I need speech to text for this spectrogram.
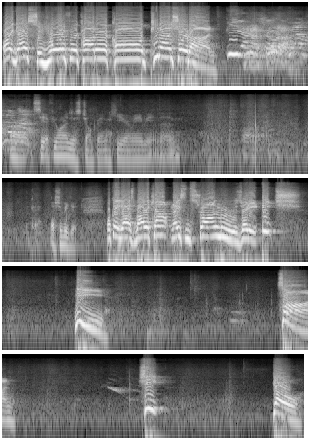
All right, guys. So Yoi for a kata called Pinan Shodan. All right. See if you want to just jump in here maybe and then. um, Okay, that should be good. Okay, guys, by the count, nice and strong moves. Ready? Each. Ni. San. Shi. Go.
